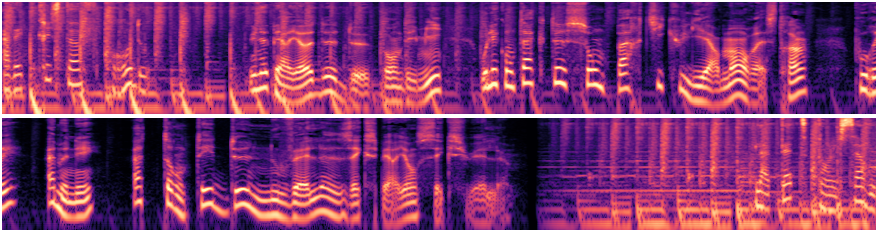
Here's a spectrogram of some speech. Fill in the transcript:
Avec Christophe Rodeau. Une période de pandémie où les contacts sont particulièrement restreints pourrait amener à tenter de nouvelles expériences sexuelles. La tête dans le cerveau.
